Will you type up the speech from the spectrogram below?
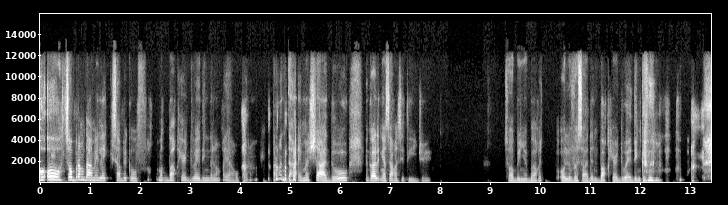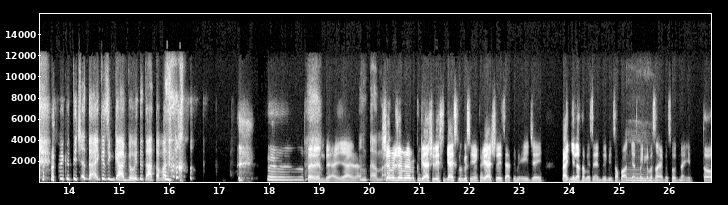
Oo, sobrang dami. Like, sabi ko, fuck, mag-backyard wedding na lang kaya ako. Parang, parang ang dami masyado. Nagalit nga sa akin si TJ. Sabi niya, bakit all of a sudden backyard wedding ka na lang? sabi ko, teach, dahil kasi gagawin, natatamad ako. Pero hindi, ayan. Ang tama. Siyempre, siyempre, congratulations. Guys, kung gusto niyo congratulate sa ating AJ, tag niyo lang kami sa NDB sa podcast Mm. paglabas ng episode na ito.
